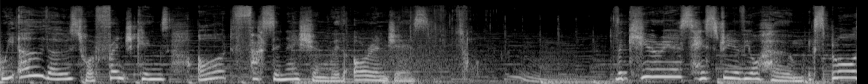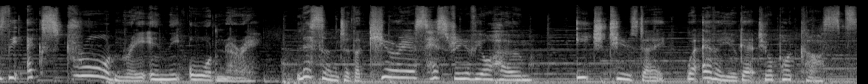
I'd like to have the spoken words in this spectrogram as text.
We owe those to a French king's odd fascination with oranges. The Curious History of Your Home explores the extraordinary in the ordinary Listen to The Curious History of Your Home each Tuesday, wherever you get your podcasts.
